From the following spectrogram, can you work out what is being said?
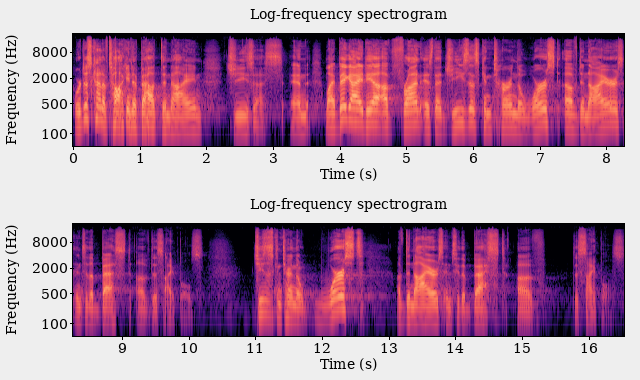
We're just kind of talking about denying Jesus. And my big idea up front is that Jesus can turn the worst of deniers into the best of disciples. Jesus can turn the worst of deniers into the best of disciples.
